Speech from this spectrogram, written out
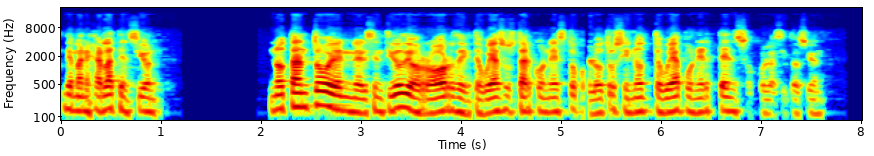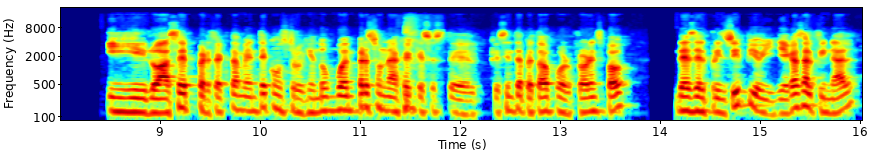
de manejar la tensión. No tanto en el sentido de horror, de te voy a asustar con esto, con lo otro, sino te voy a poner tenso con la situación. Y lo hace perfectamente construyendo un buen personaje que es este, que es interpretado por Florence Pugh desde el principio y llegas al final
